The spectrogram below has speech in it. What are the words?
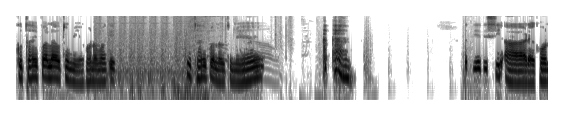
কোথায় পালাও তুমি? এখন আমাকে কোথায় পালাও তুমি হ্যাঁ? দিয়ে দিছি আর এখন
